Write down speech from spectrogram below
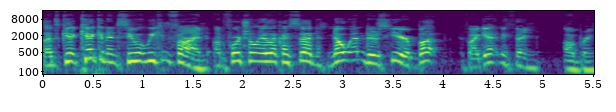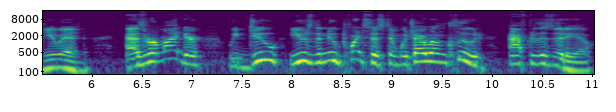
Let's get kicking and see what we can find. Unfortunately, like I said, no enders here, but if I get anything, I'll bring you in. As a reminder, we do use the new point system, which I will include after this video.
